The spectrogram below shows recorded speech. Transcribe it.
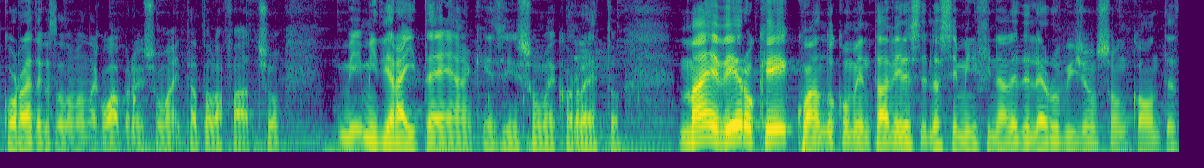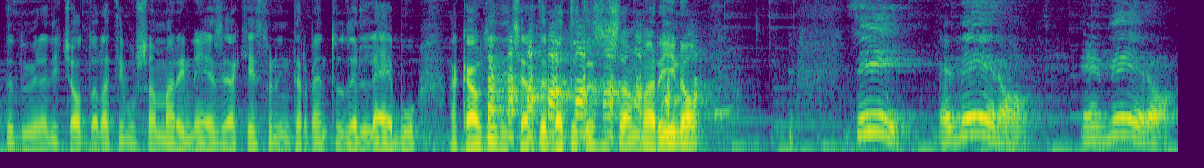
corretta questa domanda qua, però insomma intanto la faccio. Mi, mi dirai te anche se insomma è corretto. Sì. Ma è vero che quando commentavi la semifinale dell'Eurovision Song Contest del 2018 la TV sammarinese ha chiesto un intervento dell'Ebu a causa di certe battute su San Marino? Sì, è vero, è vero.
